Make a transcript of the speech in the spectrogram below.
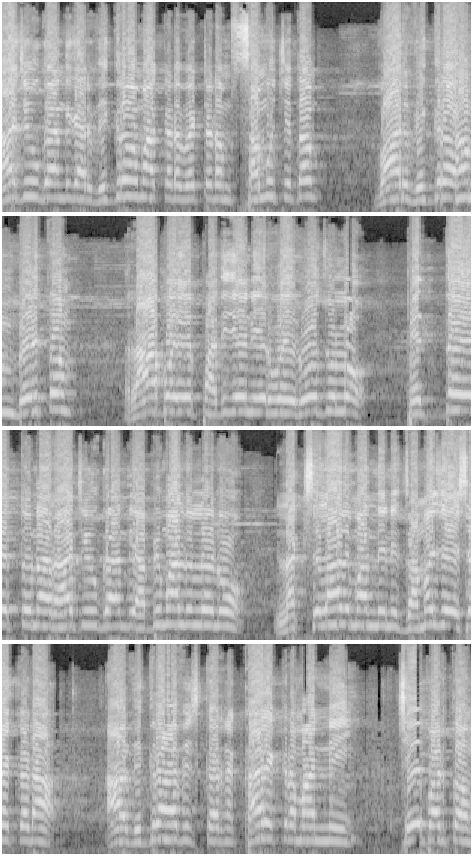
రాజీవ్ గాంధీ గారి విగ్రహం అక్కడ పెట్టడం సముచితం. వారి విగ్రహం పెడతాం. రాబోయే పదిహేను ఇరవై రోజుల్లో పెద్ద ఎత్తున రాజీవ్ గాంధీ అభిమానులను లక్షలాది మందిని జమ చేసి అక్కడ ఆ విగ్రహావిష్కరణ కార్యక్రమాన్ని చేపడతాం.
